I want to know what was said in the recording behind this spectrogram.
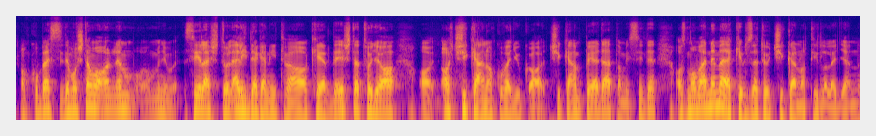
akkor beszél, de most nem, a, nem mondjam, szélestől elidegenítve a kérdés, tehát hogy a, a, a Csikán, akkor vegyük a Csikán példát, ami szintén, az ma már nem elképzelhető, hogy Csikán Attila legyen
